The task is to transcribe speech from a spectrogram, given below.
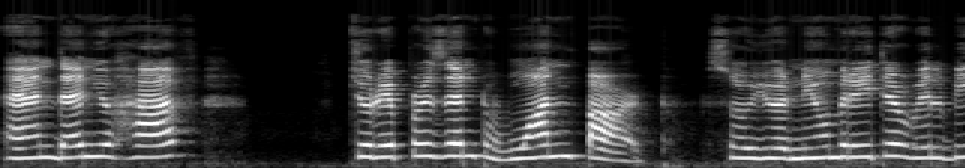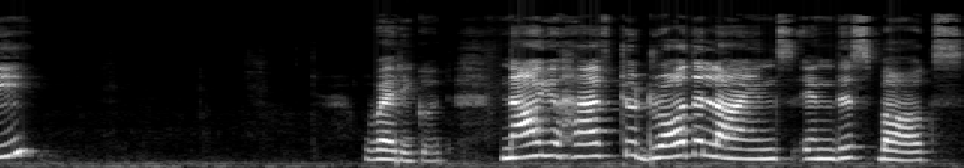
and then you have to represent one part. So your numerator will be very good. Now you have to draw the lines in this box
